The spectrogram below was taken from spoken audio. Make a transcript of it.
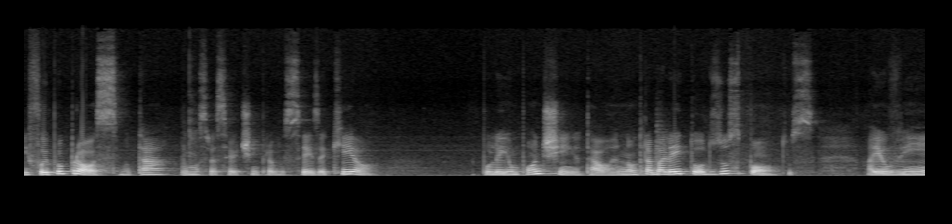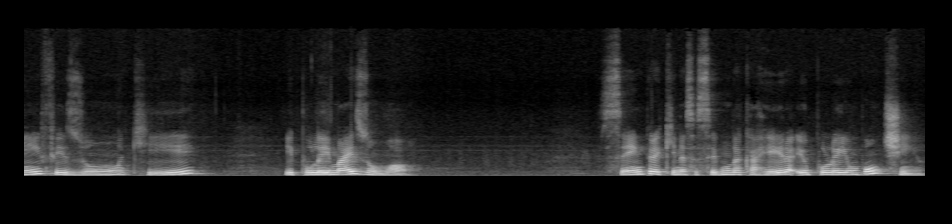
e fui pro próximo, tá? Vou mostrar certinho pra vocês aqui, ó. pulei um pontinho, tá? Eu não trabalhei todos os pontos. Aí eu vim, fiz um aqui e pulei mais um, ó. Sempre aqui nessa segunda carreira eu pulei um pontinho.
